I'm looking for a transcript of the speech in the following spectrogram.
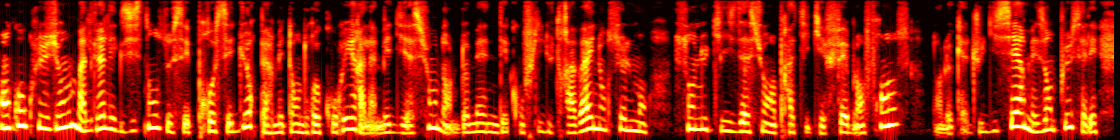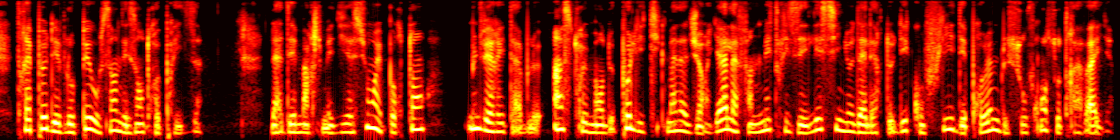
En conclusion, malgré l'existence de ces procédures permettant de recourir à la médiation dans le domaine des conflits du travail, non seulement son utilisation en pratique est faible en France, dans le cadre judiciaire, mais en plus elle est très peu développée au sein des entreprises. La démarche médiation est pourtant un véritable instrument de politique managériale afin de maîtriser les signaux d'alerte des conflits et des problèmes de souffrance au travail.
